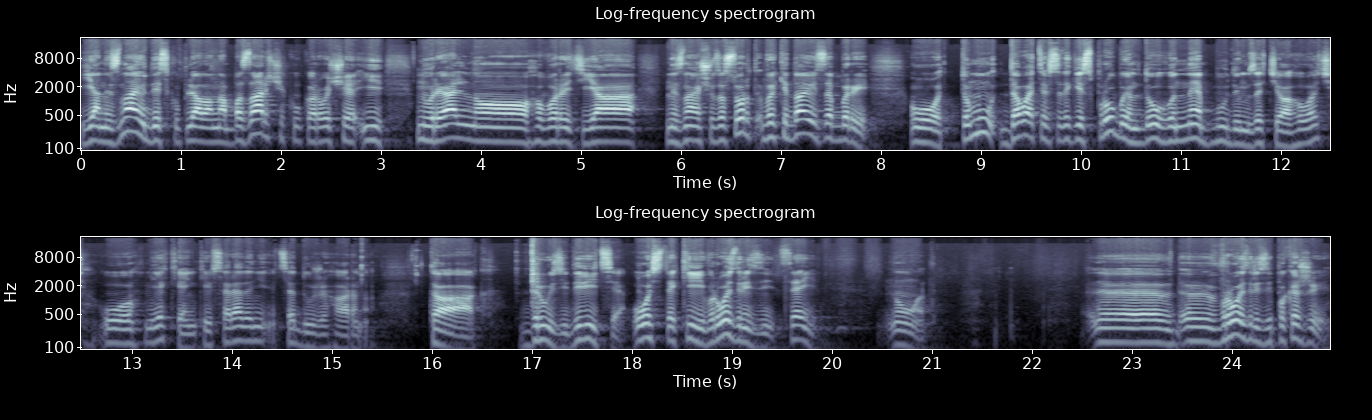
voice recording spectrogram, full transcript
я не знаю, десь купляла на базарчику. Коротше, і ну, реально говорить, я не знаю, що за сорт. Викидаю, забери. От, тому давайте все-таки спробуємо, довго не будемо затягувати. О, м'якенький всередині, це дуже гарно. Так, друзі, дивіться, ось такий в розрізі цей. Ну, от. Е, е, в розрізі покажи.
